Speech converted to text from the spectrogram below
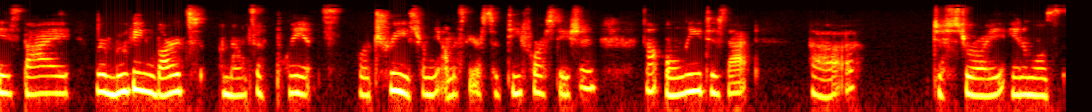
is by removing large amounts of plants or trees from the atmosphere. So, deforestation, not only does that uh, destroy animals'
